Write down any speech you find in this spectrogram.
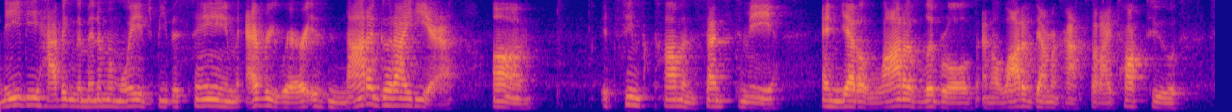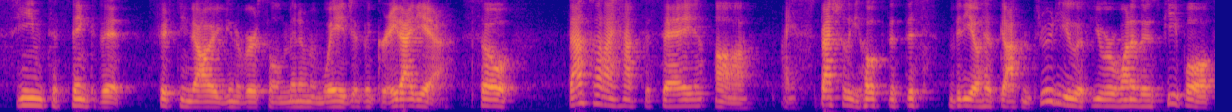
Maybe having the minimum wage be the same everywhere is not a good idea. Um, it seems common sense to me, and yet a lot of liberals and a lot of Democrats that I talk to seem to think that $15 universal minimum wage is a great idea. So that's what I have to say. Uh, I especially hope that this video has gotten through to you if you were one of those people.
